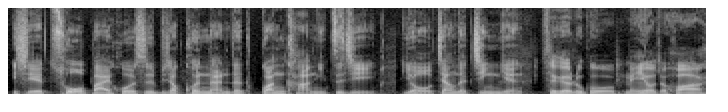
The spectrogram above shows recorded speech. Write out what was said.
一些挫败或者是比较困难的关卡？你自己有这样的经验？这个如果没有的话。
